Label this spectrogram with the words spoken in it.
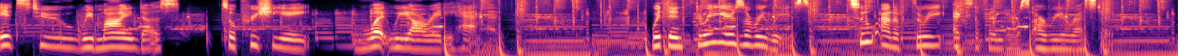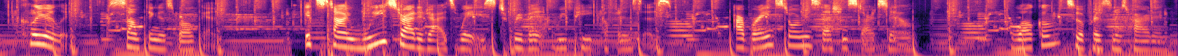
it's to remind us to appreciate what we already have. Within three years of release, two out of three ex offenders are rearrested. Clearly, something is broken. It's time we strategize ways to prevent repeat offenses. Our brainstorming session starts now. Welcome to A Prisoner's Pardon.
